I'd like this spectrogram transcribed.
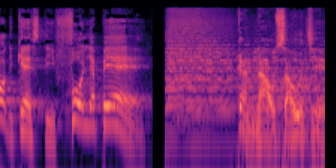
Podcast Folha PE. Canal Saúde.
